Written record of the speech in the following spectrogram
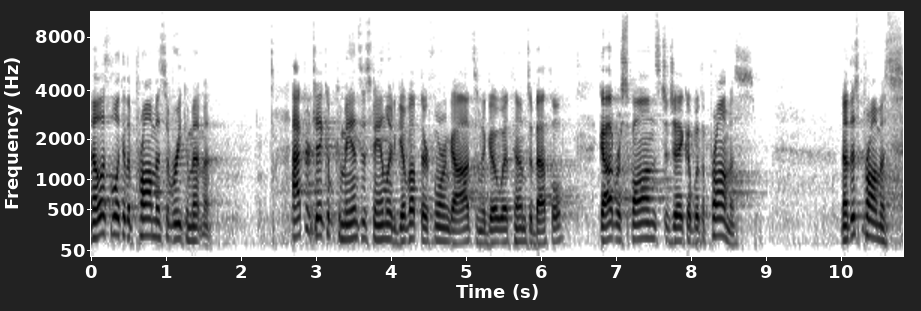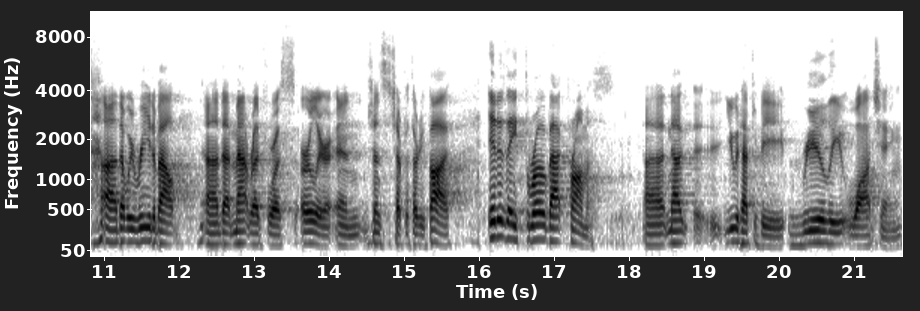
Now let's look at the promise of recommitment. After Jacob commands his family to give up their foreign gods and to go with him to Bethel, God responds to Jacob with a promise. Now, this promise uh, that we read about, uh, that Matt read for us earlier in Genesis chapter 35, it is a throwback promise. Uh, now, you would have to be really watching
